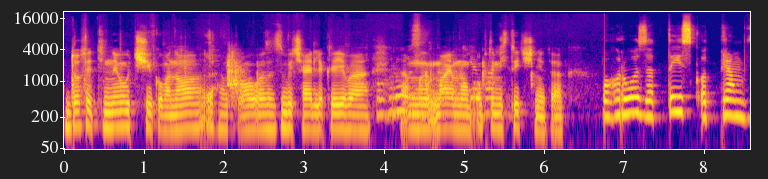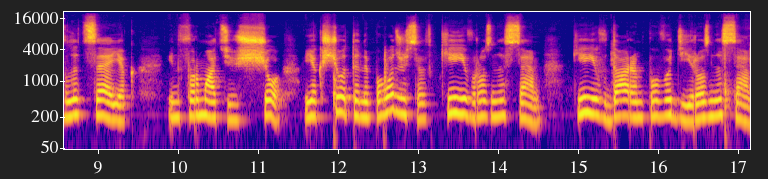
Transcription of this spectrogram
Досить неочікувано, бо зазвичай для Києва е, ми маємо оптимістичні так. погроза, тиск, от прям в лице, як інформацію, що якщо ти не погоджуєшся, Київ рознесем, Київ вдарим по воді, рознесем.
